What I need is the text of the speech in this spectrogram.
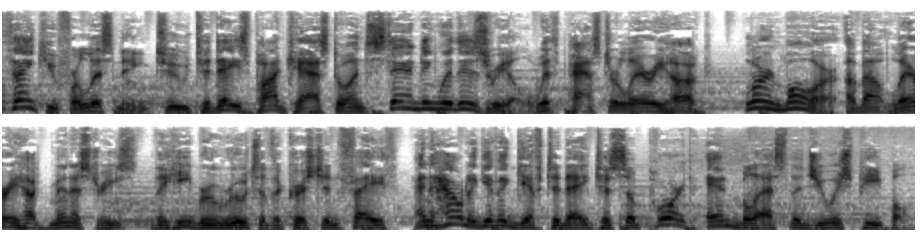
Thank you for listening to today's podcast on Standing with Israel with Pastor Larry Huch. Learn more about Larry Huch Ministries, the Hebrew roots of the Christian faith, and how to give a gift today to support and bless the Jewish people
